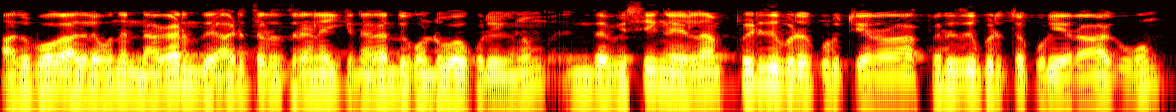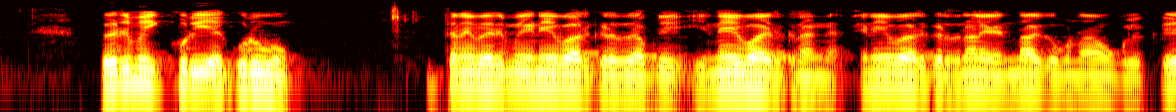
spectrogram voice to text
அதுபோக அதில் வந்து நகர்ந்து அடுத்தடுத்த நிலைக்கு நகர்ந்து கொண்டு போகக்கூடியவங்களும் இந்த விஷயங்கள் எல்லாம் பெரிதுபடக்கூடிய பெரிதுபடுத்தக்கூடிய ராகுவும் பெருமைக்குரிய குருவும். இத்தனை பேருமே இணைவாக இருக்கிறது அப்படி இணைவாக இருக்கிறாங்க. இணைவாக இருக்கிறதுனால என்ன ஆகும்னா உங்களுக்கு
